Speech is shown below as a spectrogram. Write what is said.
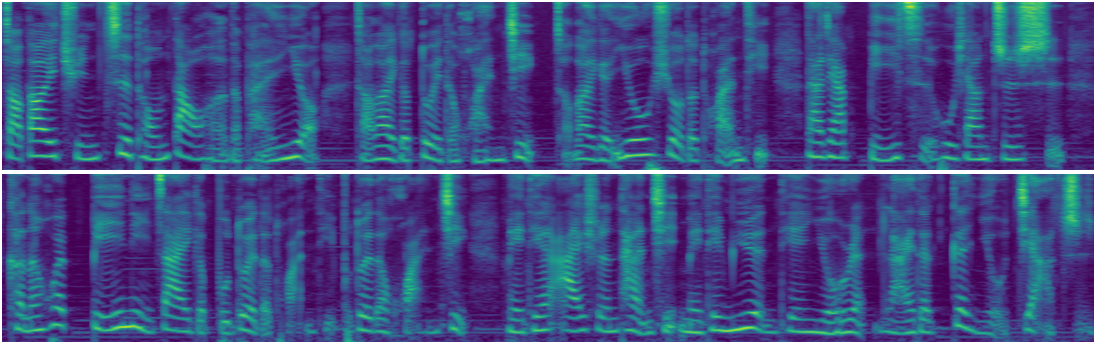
找到一群志同道合的朋友，找到一个对的环境，找到一个优秀的团体，大家彼此互相支持，可能会比你在一个不对的团体、不对的环境，每天唉声叹气，每天怨天尤人来的更有价值，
